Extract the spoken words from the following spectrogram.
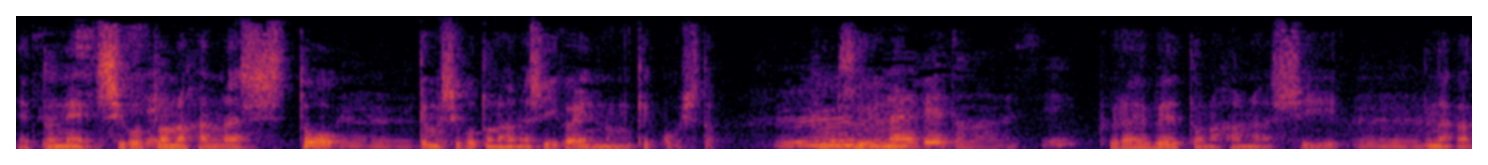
えっとねうん。仕事の話と、うん。でも仕事の話以外のも結構した。うん。普通に。プライベートの話？プライベートの話、うん。なんか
